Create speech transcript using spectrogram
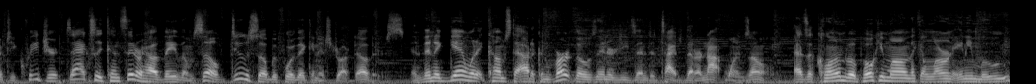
thrifty creature to actually consider how they themselves do so before they can instruct others. And then again when it comes to how to convert those energies into types that are not one's own. As a clone of a Pokemon that can learn any move,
